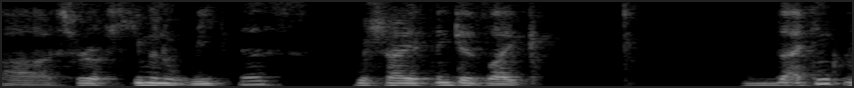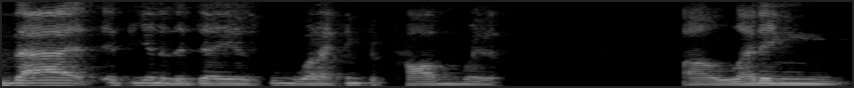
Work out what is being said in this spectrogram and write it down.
uh, sort of human weakness, which I think is like, I think that at the end of the day is what I think the problem with uh, letting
